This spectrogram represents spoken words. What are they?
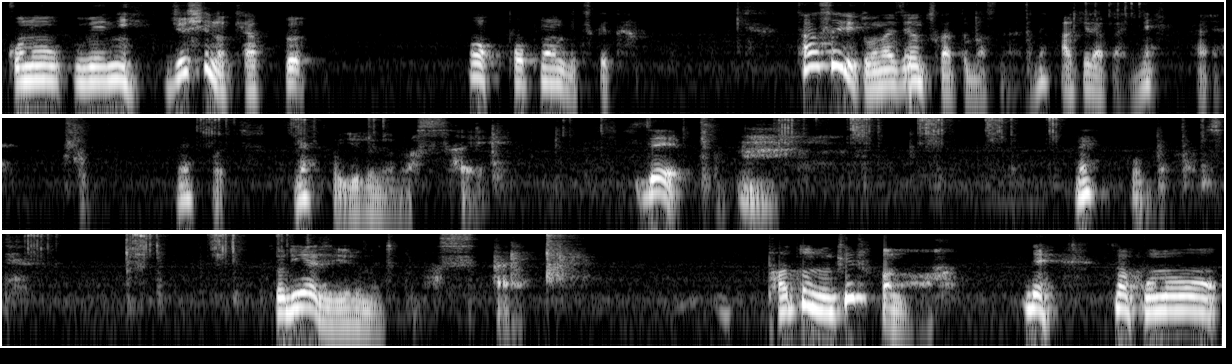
この上に樹脂のキャップをポポンでつけてある。ターセリーと同じの使ってますのでね、明らかにね。はい。ね、これ、ね、これ緩めます。はい。で、ね、こんな感じで。とりあえず緩めておきます。はい。パッド抜けるかな？で、まあ、この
